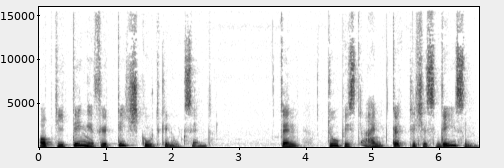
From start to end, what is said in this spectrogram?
ob die Dinge für dich gut genug sind. Denn Du bist ein göttliches Wesen.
